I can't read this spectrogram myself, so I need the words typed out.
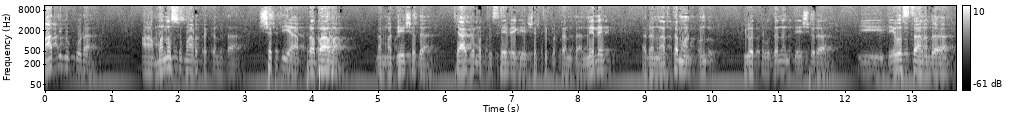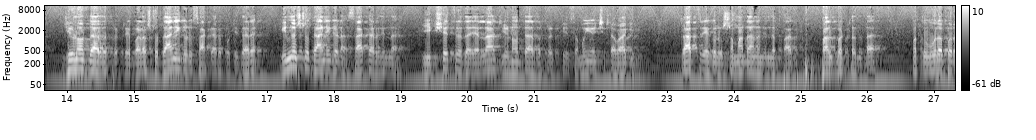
ಮಾತಿಗೂ ಕೂಡ ಆ ಮನಸ್ಸು ಮಾಡತಕ್ಕಂಥ ಶಕ್ತಿಯ ಪ್ರಭಾವ ನಮ್ಮ ದೇಶದ ತ್ಯಾಗ ಮತ್ತು ಸೇವೆಗೆ ಶಕ್ತಿ ಕೊಟ್ಟಂಥ ನೆಲೆ ಅದನ್ನು ಅರ್ಥ ಮಾಡಿಕೊಂಡು ಇವತ್ತು ಉದನಂತೇಶ್ವರ ಈ ದೇವಸ್ಥಾನದ ಜೀರ್ಣೋದ್ಧಾರದ ಪ್ರಕ್ರಿಯೆ ಬಹಳಷ್ಟು ದಾನಿಗಳು ಸಾಕಾರ ಕೊಟ್ಟಿದ್ದಾರೆ. ಇನ್ನಷ್ಟು ದಾನಿಗಳ ಸಾಕಾರದಿಂದ ಈ ಕ್ಷೇತ್ರದ ಎಲ್ಲ ಜೀರ್ಣೋದ್ಧಾರದ ಪ್ರಕ್ರಿಯೆ ಸಮಯೋಚಿತವಾಗಿ ರಾತ್ರಿಯಗಲು ಶ್ರಮದಾನದಿಂದ ಪಾಲ್ ಪಾಲ್ಪಟ್ಟಂಥ ಮತ್ತು ಊರಪರ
